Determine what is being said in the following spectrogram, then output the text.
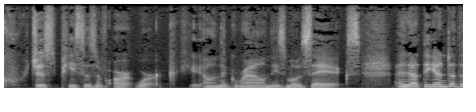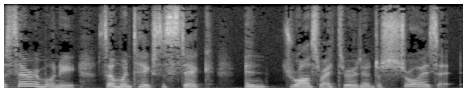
gorgeous pieces of artwork on the ground, these mosaics. And at the end of the ceremony, someone takes a stick and draws right through it and destroys it.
